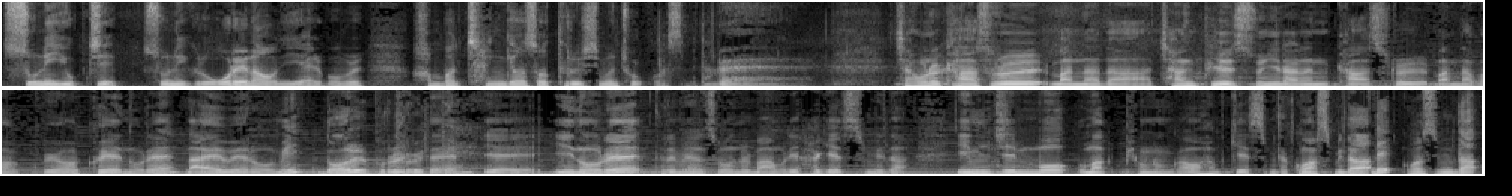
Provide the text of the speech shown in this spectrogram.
순위 6집, 순위 그리고 올해 나온 이 앨범을 한번 챙겨서 들으시면 좋을 것 같습니다. 네. 자, 오늘 가수를 만나다 장필순이라는 가수를 만나봤고요. 그의 노래 나의 외로움이 널 부를, 부를 때. 예, 이 노래 들으면서 오늘 마무리하겠습니다. 임진모 음악 평론가와 함께 했습니다. 고맙습니다. 네, 고맙습니다.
